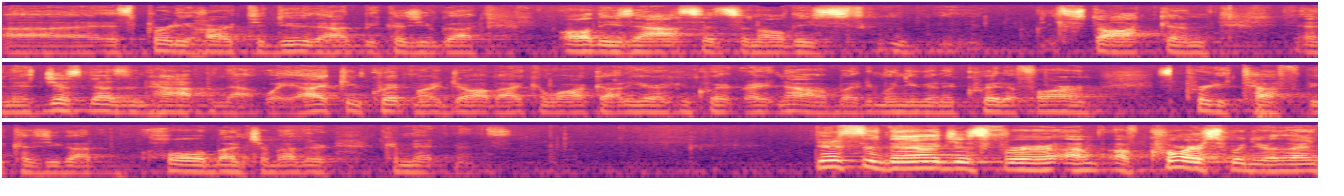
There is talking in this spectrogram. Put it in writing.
Uh, it's pretty hard to do that because you've got all these assets and all these stock and and it just doesn't happen that way. I can quit my job, I can walk out of here, I can quit right now, but when you're going to quit a farm, it's pretty tough because you got a whole bunch of other commitments. Disadvantages for, of course, when you're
